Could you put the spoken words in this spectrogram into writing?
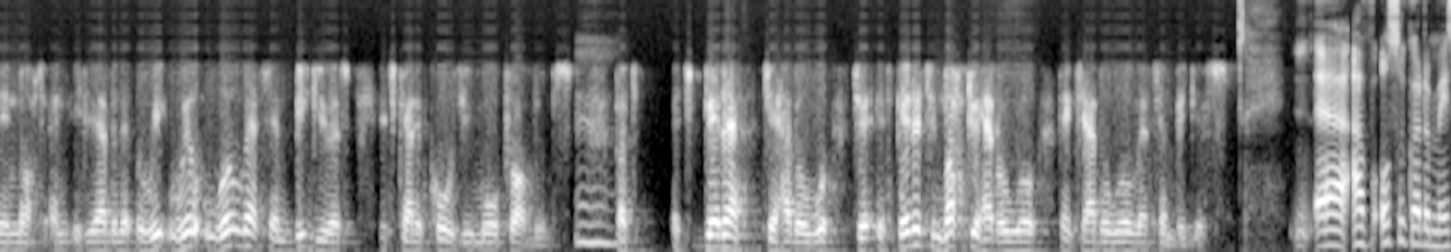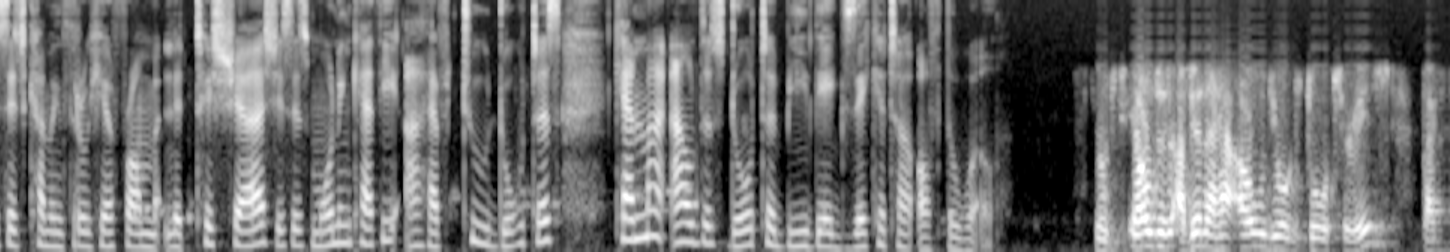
than not. And if you have a will, will that's ambiguous, it's going to cause you more problems. Mm. But it's better to have a will. To, it's better to not to have a will than to have a will that's ambiguous. Uh, I've also got a message coming through here from Letitia. She says, Morning, Kathy. I have two daughters. Can my eldest daughter be the executor of the will? Your eldest, I don't know how old your daughter is, but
